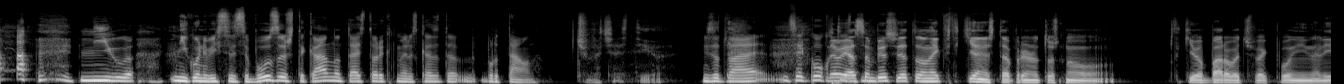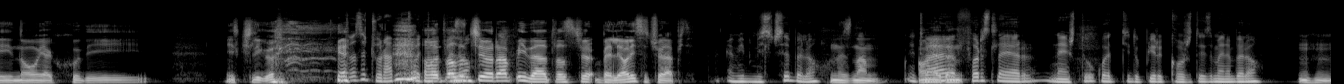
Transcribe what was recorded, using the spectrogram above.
никога. Никога не бих се събул също така, но тази история, като ме разказвате, брутална. Човече, стига. И затова е, сега колкото... Не, аз съм бил свидетел на някакви такива неща, примерно точно такива барове човек плани, нали, много яко худи и искаш ли го? Това са чорапи, човек. Ама това са бельо. чорапи, да, това са чорапи. Бельо ли са чорапите? Ами, мисля, че е бело. Не знам. Е, това Оня е ден- first layer нещо, което ти допира кожата и за мен е бело. Мгм.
